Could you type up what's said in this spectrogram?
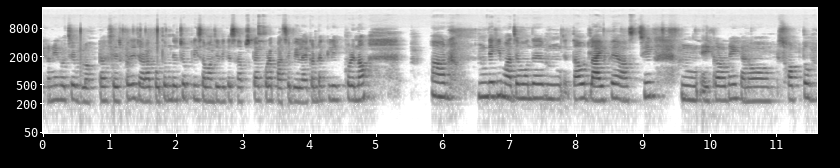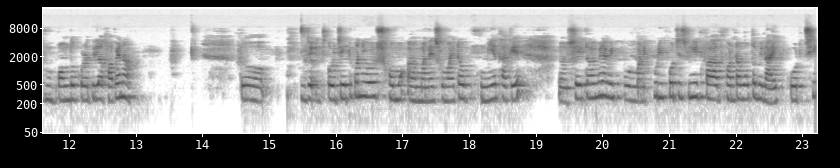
এখানেই হচ্ছে ব্লগটা শেষ করি যারা প্রথম দেখছ প্লিজ আমার চ্যানেলকে সাবস্ক্রাইব করে পাশে বেল আইকনটা ক্লিক করে নাও। আর দেখি মাঝে মধ্যে তাও লাইভে আসছি। এই কারণেই কেন সব তো বন্ধ করে দিলে হবে না। তো ওই যেটুখানি ওর সময় মানে সময়টা ঘুমিয়ে থাকে, তো সেই টাইমে আমি মানে কুড়ি পঁচিশ মিনিট বা আধ ঘণ্টার মতো আমি লাইভ করছি।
